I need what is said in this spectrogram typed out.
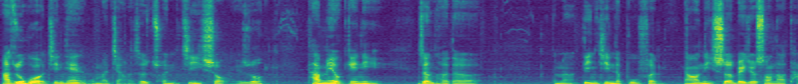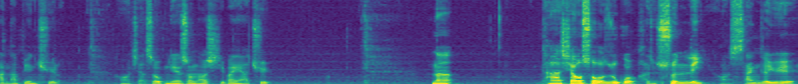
那，如果今天我们讲的是纯寄售，也就是说他没有给你任何的什么定金的部分，然后你设备就送到他那边去了，哦，假设我们今天送到西班牙去，那他销售如果很顺利啊，三个月、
